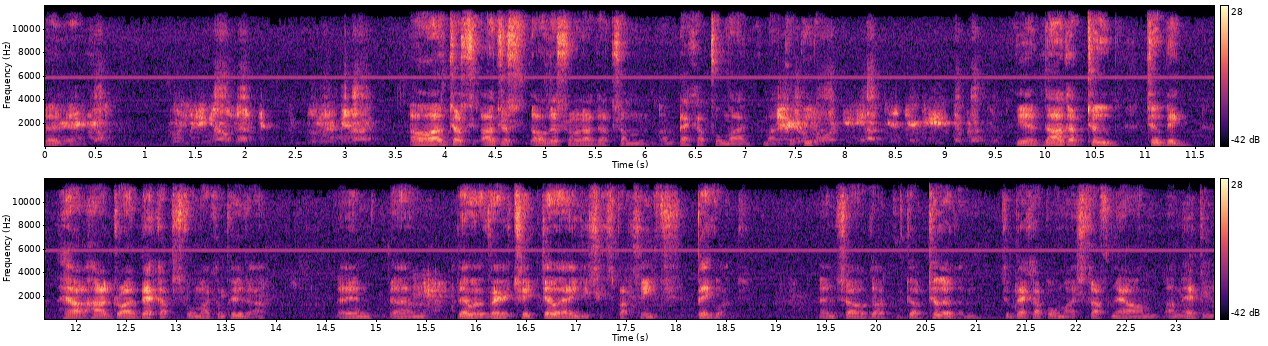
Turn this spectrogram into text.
Uh, uh, he come, anything else that, just let me know. oh, I'll just I'll just oh that's right. I got some um, backup for my my computer. Yeah, I just used the brother. Yeah, no, I got two two big hard drive backups for my computer, and um, they were very cheap. They were eighty six bucks each, big ones, and so I've got got two of them to back up all my stuff. Now I'm I'm happy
